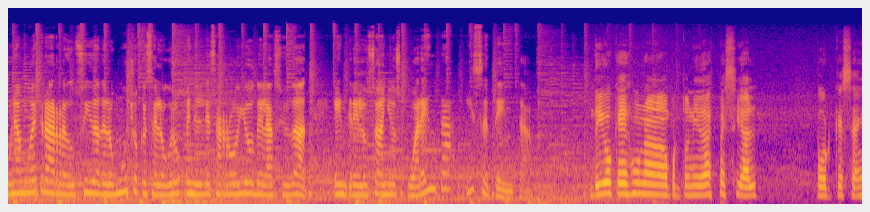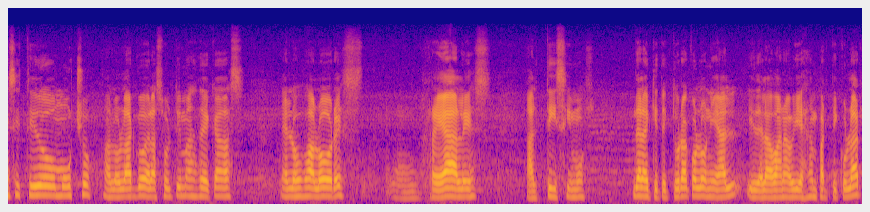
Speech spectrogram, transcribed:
una muestra reducida de lo mucho que se logró en el desarrollo de la ciudad entre los años 40 y 70. Digo que es una oportunidad especial porque se ha insistido mucho a lo largo de las últimas décadas en los valores mm, reales, altísimos, de la arquitectura colonial y de La Habana Vieja en particular.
